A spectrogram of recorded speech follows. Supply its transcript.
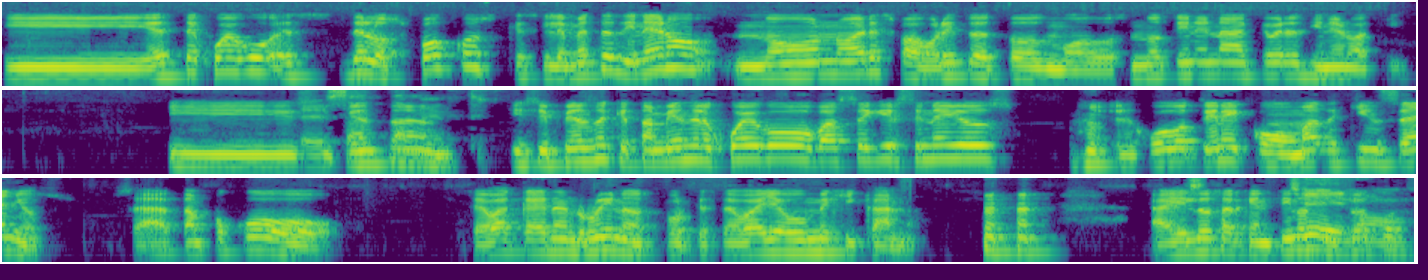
y este juego es de los pocos que si le metes dinero, no, no eres favorito de todos modos, no tiene nada que ver el dinero aquí. Y si piensan, y si piensan que también el juego va a seguir sin ellos, el juego tiene como más de 15 años. O sea, tampoco se va a caer en ruinas porque se vaya un mexicano. Ahí los argentinos Sí, y, no. suecos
